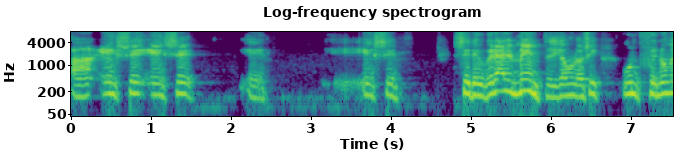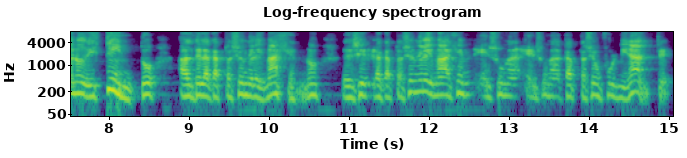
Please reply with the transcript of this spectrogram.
a eh, cerebralmente, digámoslo así, un fenómeno distinto al de la captación de la imagen. Es decir, la captación de la imagen es una, captación fulminante,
